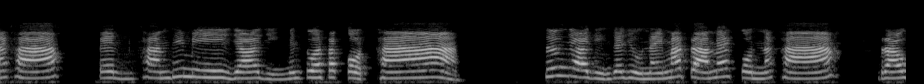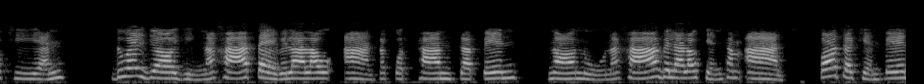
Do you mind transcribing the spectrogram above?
นะคะ เป็นคำที่มียอหญิงเป็นตัวสะกดค่ะ ซึ่งยอหญิงจะอยู่ในมาตราแม่กลนะคะ เราเขียนด้วยยอหญิงนะคะ แต่เวลาเราอ่านสะกดคำจะเป็นนอหนูนะคะ เวลาเราเขียนคำอ่าน ก็จะเขียนเป็น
